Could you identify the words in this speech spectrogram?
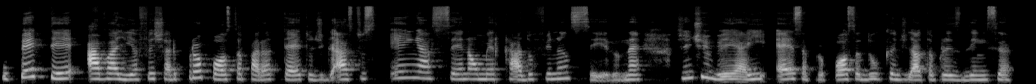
O PT avalia fechar proposta para teto de gastos em acena ao mercado financeiro, né? A gente vê aí essa proposta do candidato à presidência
